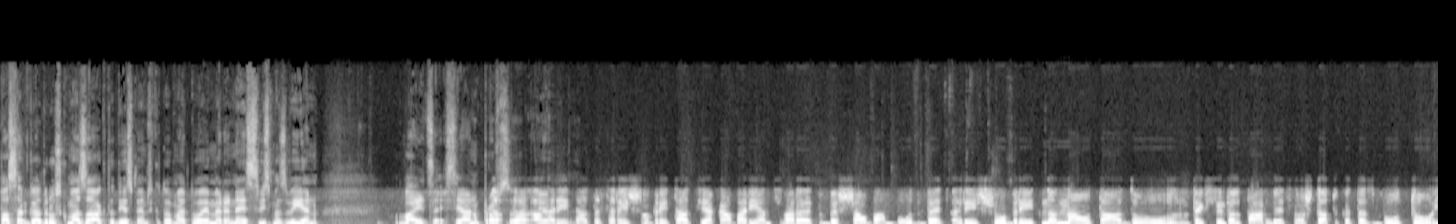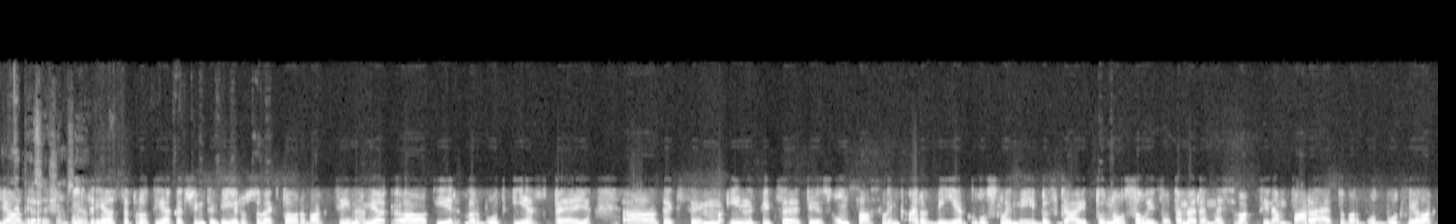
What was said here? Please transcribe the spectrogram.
pasargā drusku mazāk, tad iespējams, ka tomēr to mRNS vismaz vienu vajadzēs. Jā, nu, profesor, tā, tā, jā. Arī, tā, tas arī šobrīd tāds jā, kā variants varētu bez šaubām būt, bet arī šobrīd nu, nav tādu, teiksim, tādu pārliecinošu datu, ka tas būtu jādara. Jā. Mums ir jāsaprot, jā, ka šim vīrusu vektora vakcīnām jā, uh, ir varbūt iespēja uh, teiksim, inficēties un saslimt ar vieglu slimības gaitu, nu, salīdzinot ar RNS vakcīnām, varētu varbūt būt lielāk,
